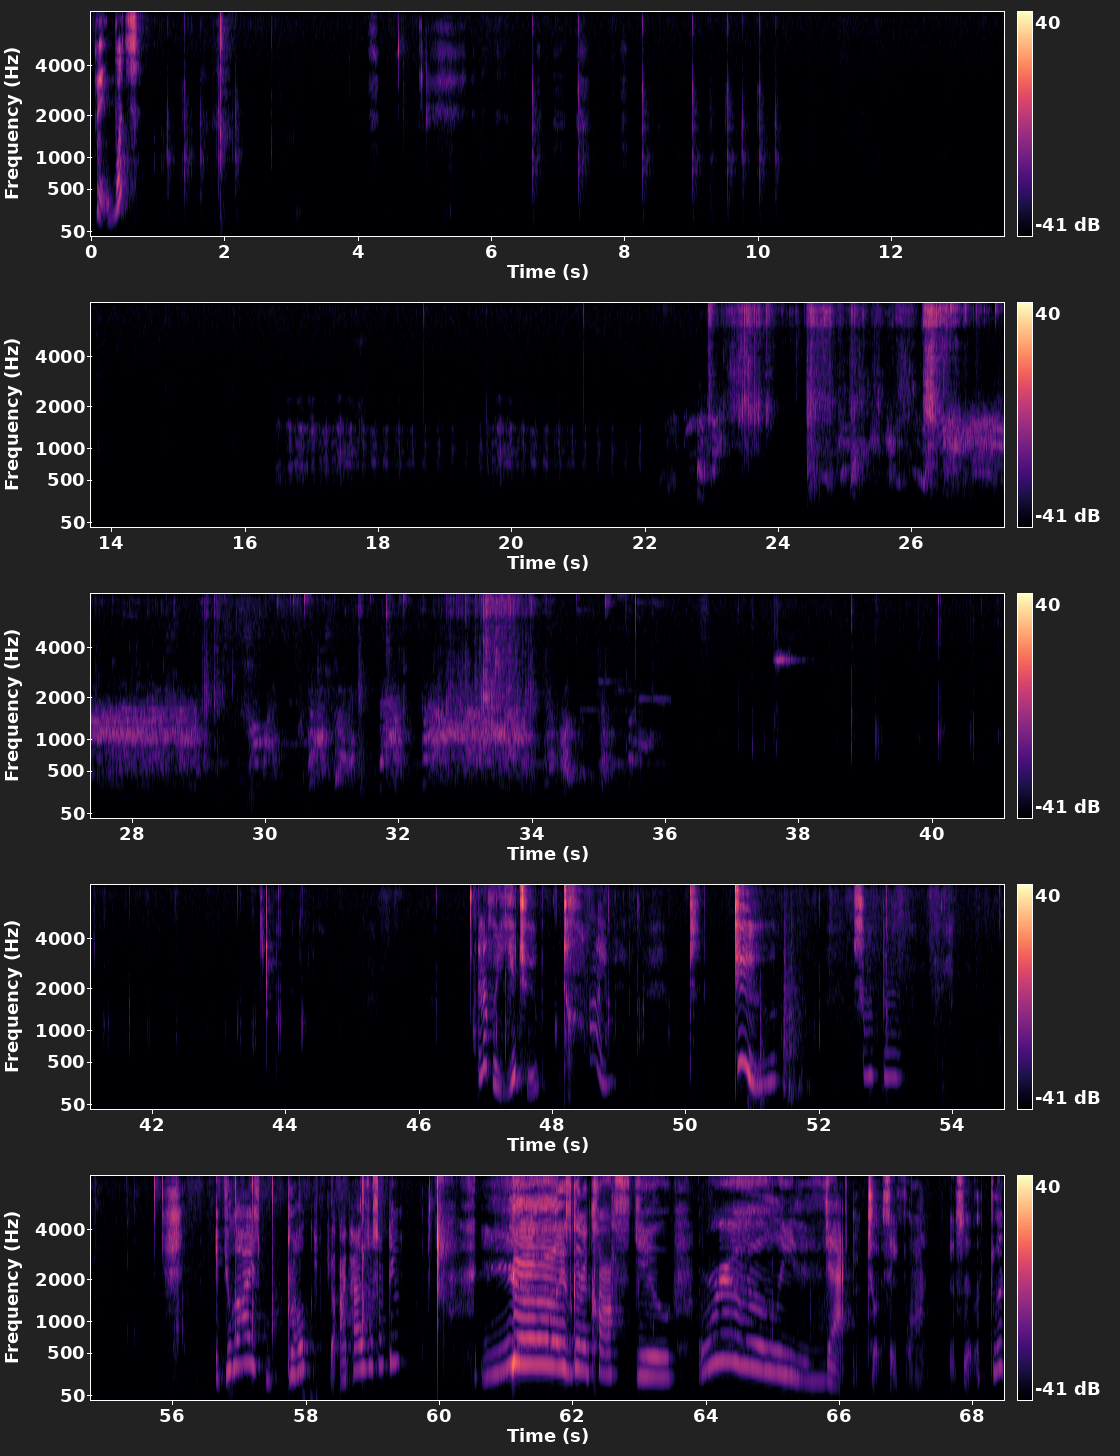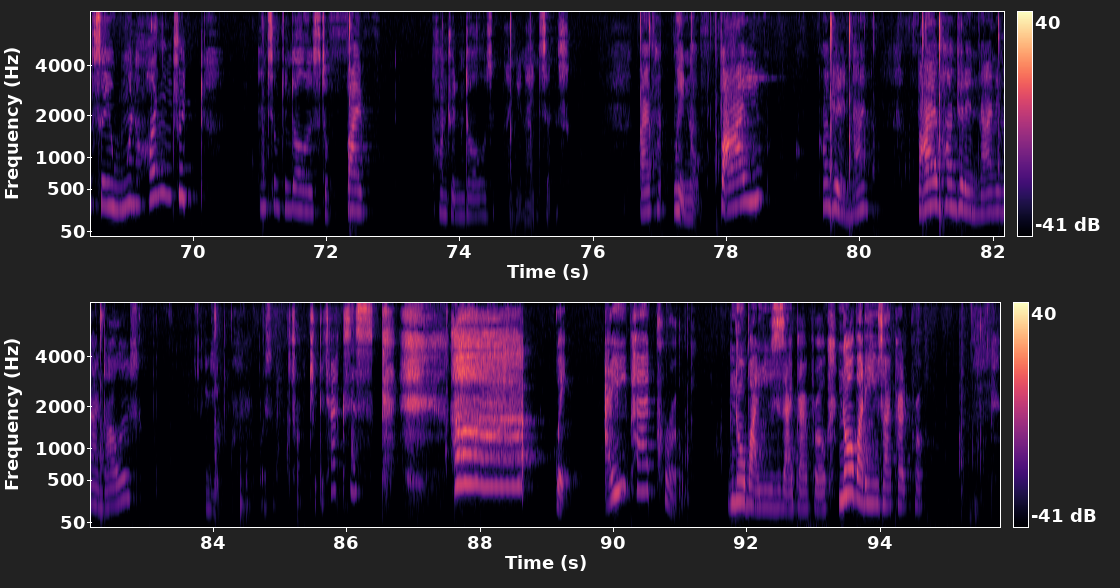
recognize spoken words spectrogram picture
Wait, what? Have a YouTube, time to do something. If you guys broke your iPads or something, yeah, it's gonna cost you really that much. Let's say for it's let's say one hundred and something dollars to five hundred dollars and ninety nine cents. Wait, no, five hundred and nine. Five hundred and ninety nine dollars. Is it? Plus charge you the taxes. Wait, iPad Pro. Nobody uses iPad Pro. Nobody uses iPad Pro.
